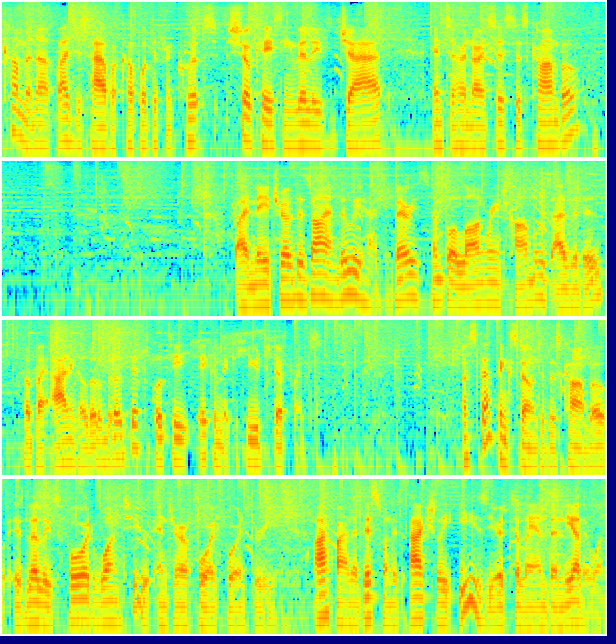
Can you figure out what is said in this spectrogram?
Coming up, I just have a couple different clips showcasing Lili's jab into her Narcissus combo. By nature of design, Lili has very simple long-range combos as it is, but by adding a little bit of difficulty, it can make a huge difference. A stepping stone to this combo is Lili's forward 1-2 into her forward forward 3. I find that this one is actually easier to land than the other one.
